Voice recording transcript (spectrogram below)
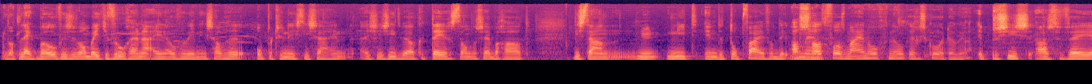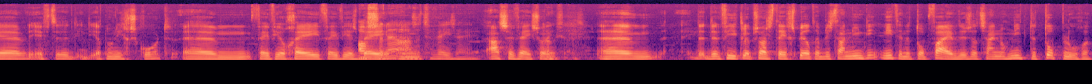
dat lek boven is wel een beetje vroeg hè, na één overwinning. Zou heel opportunistisch zijn. Als je ziet welke tegenstanders ze hebben gehad. Die staan nu niet in de top 5 op dit moment. As had volgens mij nog nul keer gescoord ook hè? Eh, precies, ACV uh, die, heeft, die had nog niet gescoord. Um, VVOG, VVSB. Assen, en, ACV zei? ACV, sorry. Um, de, de, vier clubs waar ze tegen gespeeld hebben, die staan nu niet, niet in de top 5. Dus dat zijn nog niet de topploegen.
